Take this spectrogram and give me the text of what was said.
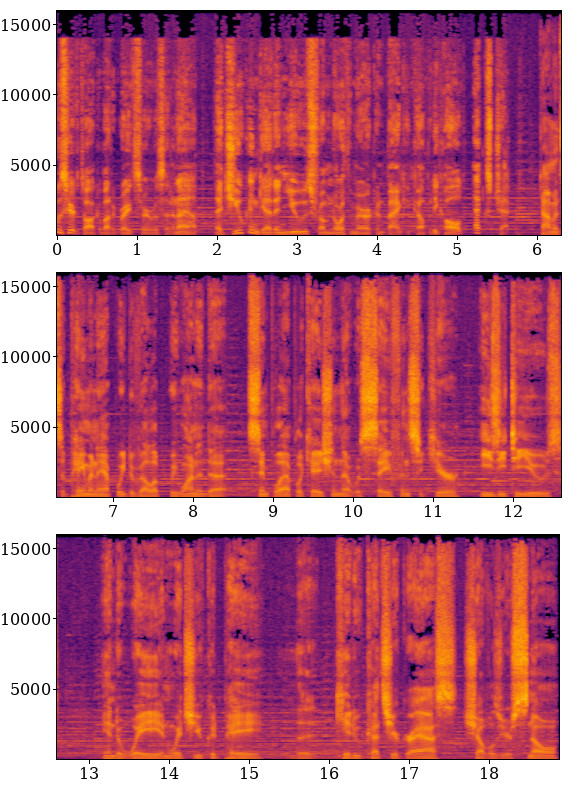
who's here to talk about a great service and an app that you can get and use from North American Banking Company called XCheck. Tom, it's a payment app we developed. We wanted a simple application that was safe and secure, easy to use, and a way in which you could pay the kid who cuts your grass, shovels your snow,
